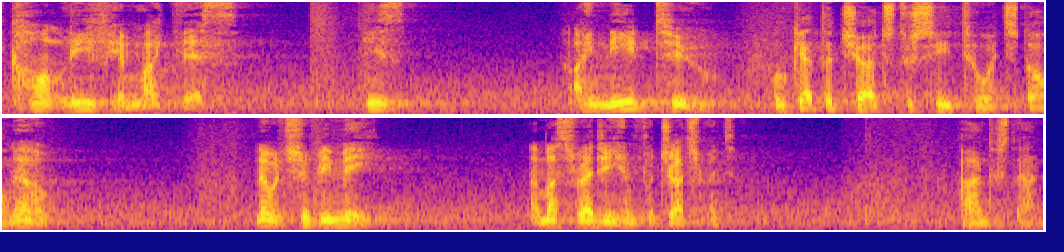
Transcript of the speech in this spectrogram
I can't leave him like this. He's... I need to. We'll get the church to see to it, Stone. No. No, it should be me. I must ready him for judgment. I understand.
